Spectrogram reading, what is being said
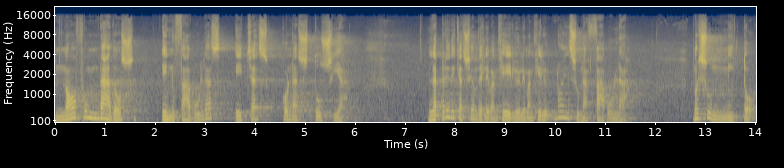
no fundados en fábulas hechas con astucia. La predicación del Evangelio, el Evangelio no es una fábula, no es un mito,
